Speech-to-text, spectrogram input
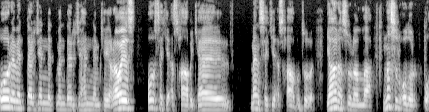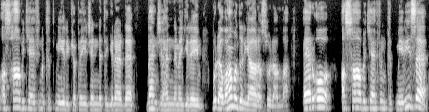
O revetler cennet men der cehennem ke ravez. O seki ashab-ı kehf. Men seki ashabı tu. Ya Resulallah nasıl olur o ashab-ı kehfin kıtmiri köpeği cennete girer de ben cehenneme gireyim. Bu reva mıdır ya Resulallah? Eğer o ashab-ı kehfin kıtmiri ise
